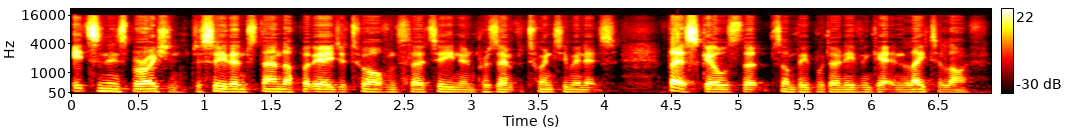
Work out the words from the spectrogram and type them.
it's an inspiration to see them stand up at the age of 12 and 13 and present for 20 minutes. They're skills that some people don't even get in later life.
